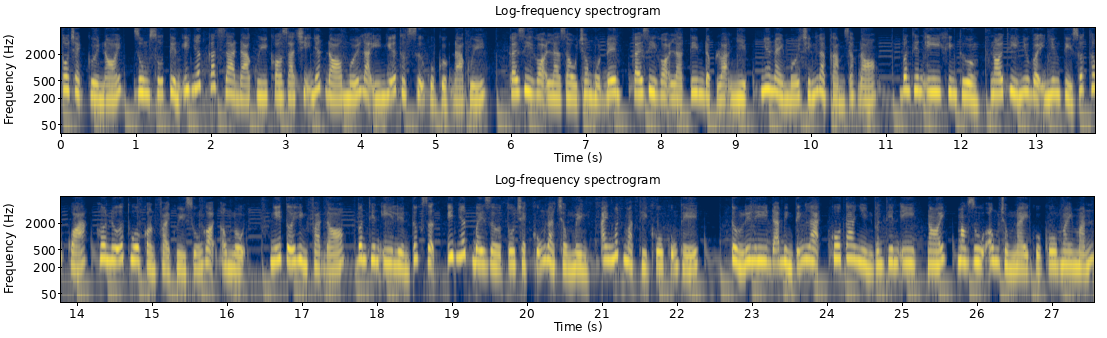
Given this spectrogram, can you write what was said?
Tô Trạch cười nói, dùng số tiền ít nhất cắt ra đá quý có giá trị nhất đó mới là ý nghĩa thật sự của cược đá quý. Cái gì gọi là giàu trong một đêm, cái gì gọi là tim đập loạn nhịp, như này mới chính là cảm giác đó. Vân Thiên Y khinh thường, nói thì như vậy nhưng tỷ suất thấp quá, hơn nữa thua còn phải quỳ xuống gọi ông nội. Nghĩ tới hình phạt đó, Vân Thiên Y liền tức giận, ít nhất bây giờ Tô Trạch cũng là chồng mình, anh mất mặt thì cô cũng thế. Tưởng Lily đã bình tĩnh lại, cô ta nhìn Vân Thiên Y, nói, mặc dù ông chồng này của cô may mắn,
